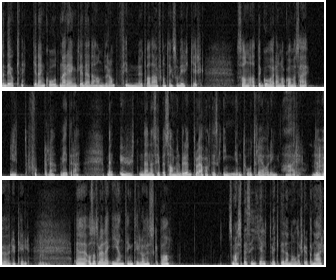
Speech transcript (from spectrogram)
Men det å knekke den koden er egentlig det det handler om. Finne ut hva det er for noe som virker. Sånn at det går an å komme seg litt fortere videre. Men uten denne type sammenbrudd tror jeg faktisk ingen to-treåring er. Det mm. hører til. Mm. Eh, og så tror jeg det er én ting til å huske på, som er spesielt viktig i denne aldersgruppen her.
